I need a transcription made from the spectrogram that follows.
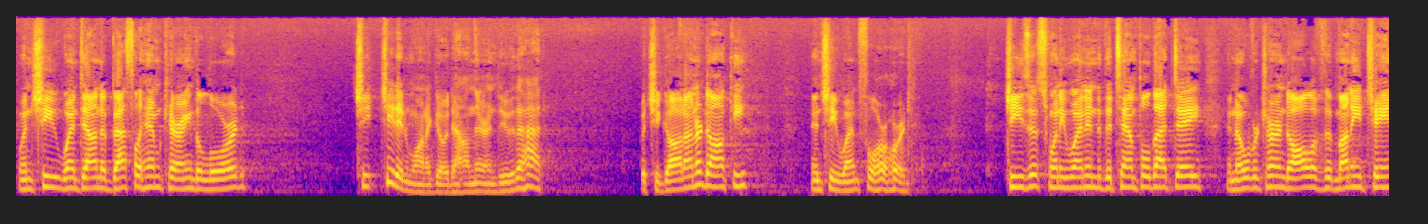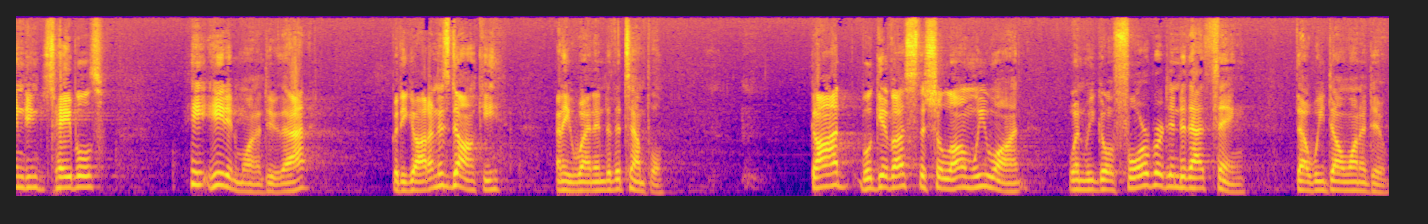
when she went down to Bethlehem carrying the Lord, she, she didn't want to go down there and do that. But she got on her donkey and she went forward. Jesus, when he went into the temple that day and overturned all of the money changing tables, he, he didn't want to do that. But he got on his donkey and he went into the temple. God will give us the shalom we want when we go forward into that thing that we don't want to do.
